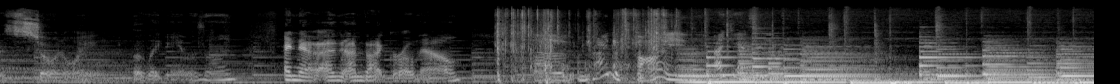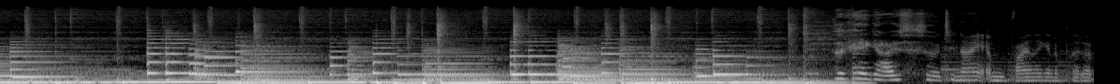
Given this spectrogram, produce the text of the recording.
it's so annoying. But like Amazon, I know I'm, I'm that girl now. Uh, I'm trying to find. I can't see. Okay, guys. So tonight I'm finally gonna put up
